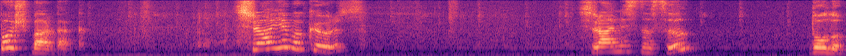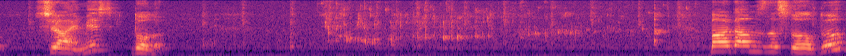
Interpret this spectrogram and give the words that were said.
Boş bardak. Şıraya bakıyoruz. Şırayımız nasıl? Dolu. Şırayımız dolu. Bardağımız nasıl oldu?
